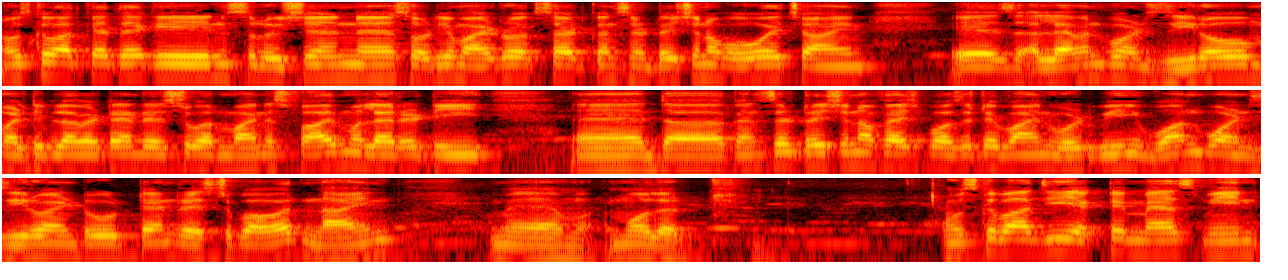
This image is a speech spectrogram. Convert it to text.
उसके बाद कहते हैं कि in solution sodium hydroxide concentration of O H ion is 11.0 multiplied by 10 raised to power minus 5 molarity and the concentration of H positive ion would be 1.0 into 10 raised to power 9 molar. उसके बाद जी active mass mean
